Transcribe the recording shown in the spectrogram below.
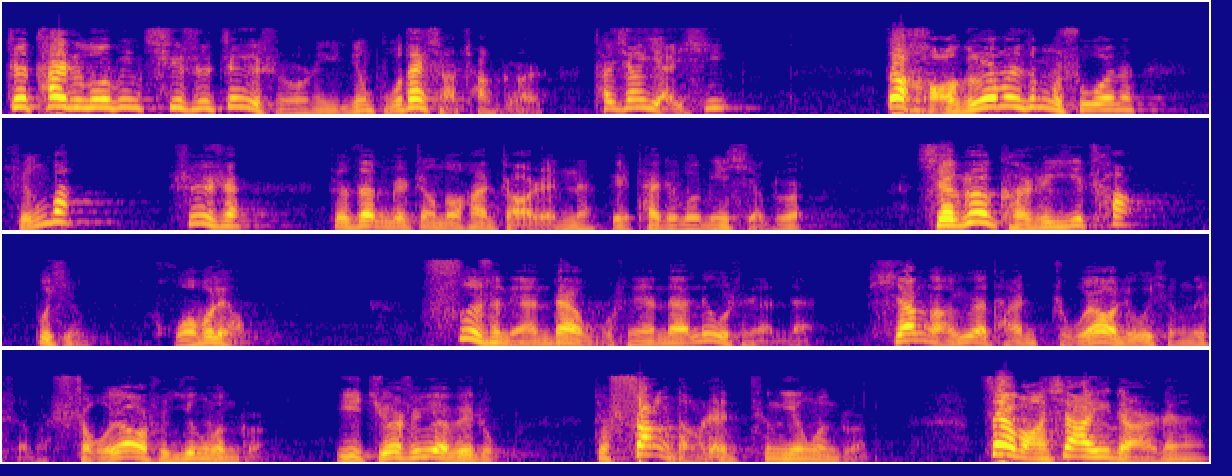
这泰迪罗宾其实这个时候呢，已经不太想唱歌了，他想演戏。但好哥们这么说呢，行吧，试试。就这么着，郑东汉找人呢，给泰迪罗宾写歌。写歌可是一唱不行，火不了。四十年代、五十年代、六十年代，香港乐坛主要流行的什么？首要是英文歌，以爵士乐为主，就上等人听英文歌。再往下一点的呢，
